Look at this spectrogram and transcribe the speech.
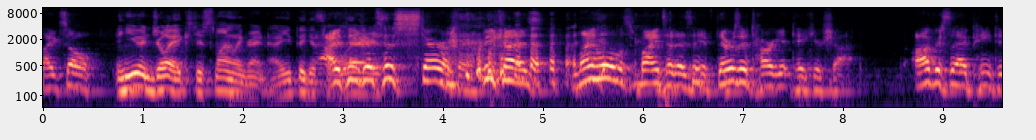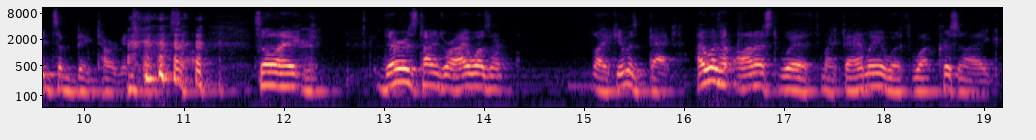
like so. and you enjoy it because you're smiling right now. You think it's I think it's hysterical because my whole mindset is if there's a target, take your shot. Obviously, I painted some big targets for myself. so like, there was times where I wasn't like it was bad. I wasn't honest with my family with what Chris and I like.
